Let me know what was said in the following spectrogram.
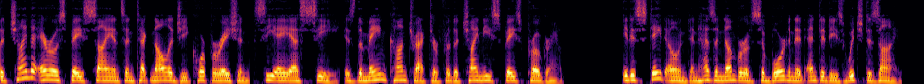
The China Aerospace Science and Technology Corporation is the main contractor for the Chinese space program. It is state-owned and has a number of subordinate entities which design,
